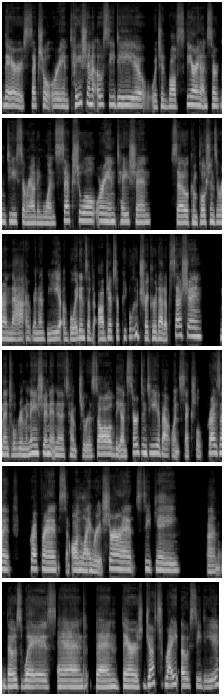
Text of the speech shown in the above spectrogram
there's sexual orientation OCD, which involves fear and uncertainty surrounding one's sexual orientation. So compulsions around that are going to be avoidance of objects or people who trigger that obsession, mental rumination in an attempt to resolve the uncertainty about one's sexual present preference, online reassurance, seeking um, those ways. And then there's just right OCD,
